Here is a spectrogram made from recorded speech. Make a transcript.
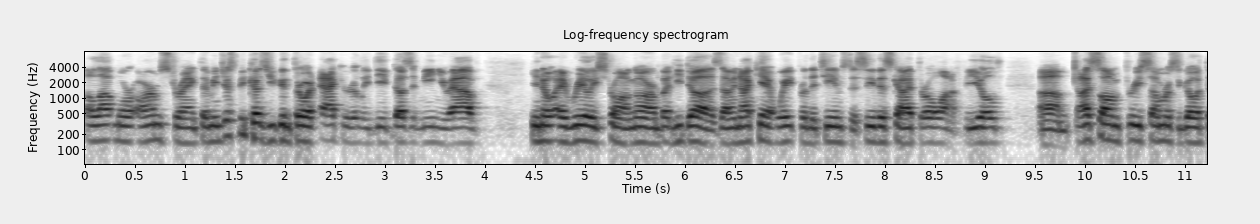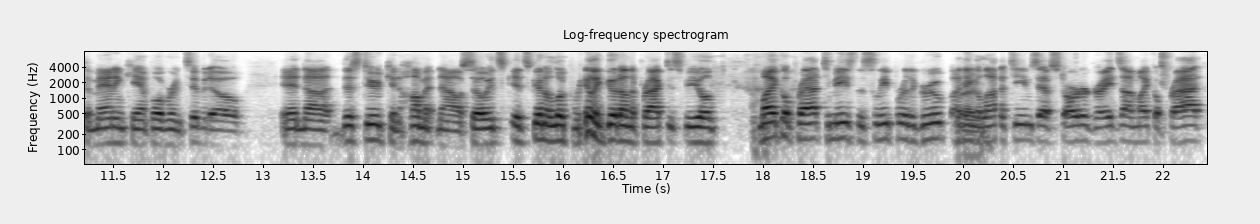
a lot more arm strength. I mean, just because you can throw it accurately deep doesn't mean you have, you know, a really strong arm. But he does. I mean, I can't wait for the teams to see this guy throw on a field. Um, I saw him three summers ago at the Manning camp over in Thibodaux, and uh, this dude can hum it now. So it's it's going to look really good on the practice field. Michael Pratt to me is the sleeper of the group. I right. think a lot of teams have starter grades on Michael Pratt.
